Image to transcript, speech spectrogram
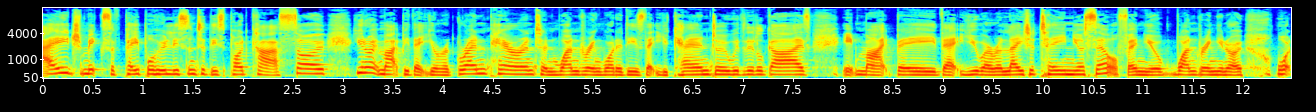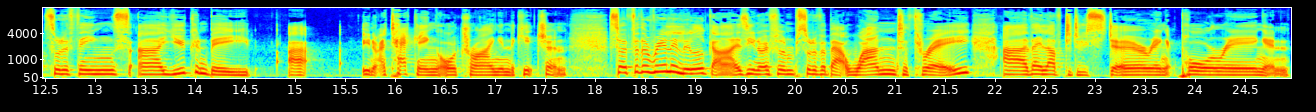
age mix of people who listen to this podcast. So, you know, it might be that you're a grandparent and wondering what it is that you can do with little guys. It might be that you are a later teen yourself and you're wondering, you know, what sort of things uh, you can be. You know, attacking or trying in the kitchen. So for the really little guys, you know, from sort of about one to three, uh, they love to do stirring, pouring, and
